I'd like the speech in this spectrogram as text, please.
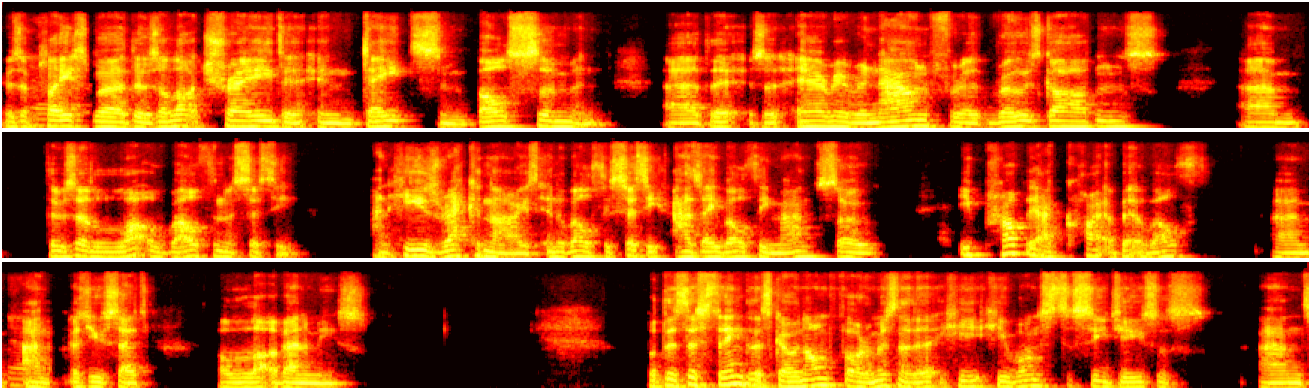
It was a place where there was a lot of trade in, in dates and balsam, and uh, there's an area renowned for rose gardens. Um, there was a lot of wealth in the city, and he's recognized in a wealthy city as a wealthy man. So he probably had quite a bit of wealth. Um, yeah. And as you said, a lot of enemies. But there's this thing that's going on for him, isn't it? That he he wants to see Jesus, and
